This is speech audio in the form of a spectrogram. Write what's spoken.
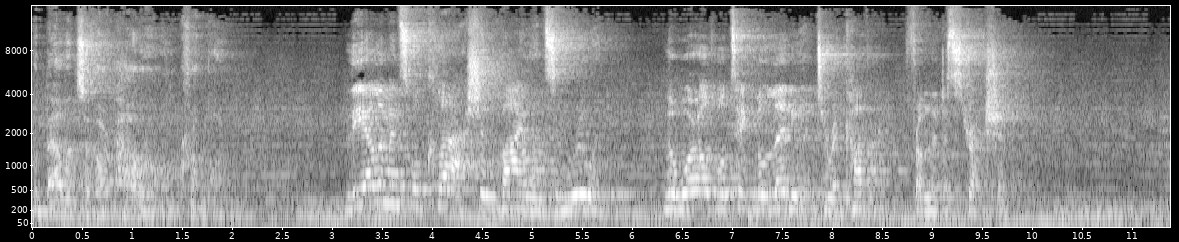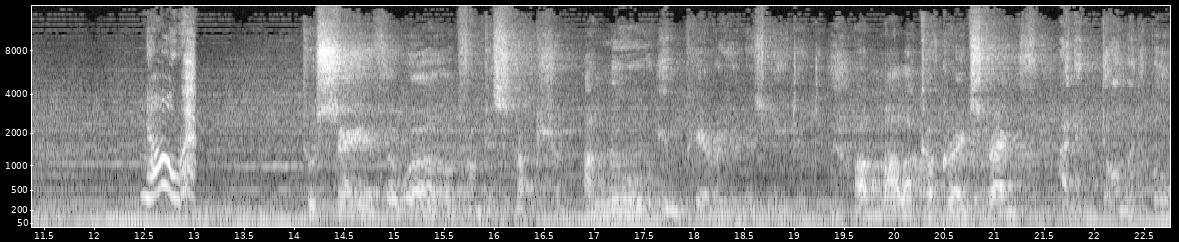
the balance of our power will crumble. The elements will clash in violence and ruin. The world will take millennia to recover from the destruction. No! To save the world from destruction, a new Empyrean is needed. A Malak of great strength, an indomitable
